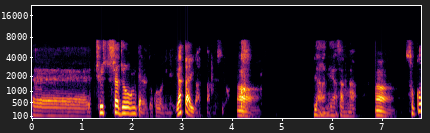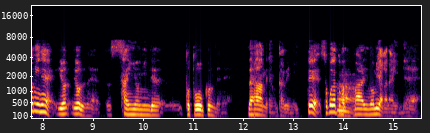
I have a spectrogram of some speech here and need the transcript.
えー駐車場みたいなところにね、屋台があったんですよ、あラーメン屋さんが。あ。そこにね、よ夜ね、3、4人で徒党を組んでね、ラーメンを食べに行って、そこだと周りに飲み屋がないんで、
